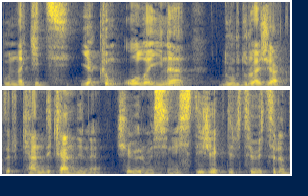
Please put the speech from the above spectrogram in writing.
bu nakit yakım olayını durduracaktır. Kendi kendine çevirmesini isteyecektir Twitter'ın.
